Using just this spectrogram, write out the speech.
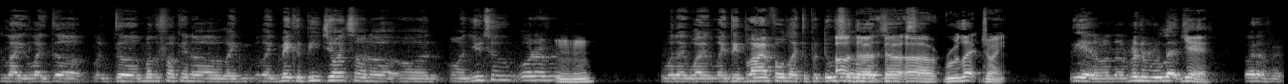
like like the like the motherfucking uh like like make a beat joints on uh on on YouTube or whatever. Mhm. Where they like, like they blindfold like the producer. oh the the uh roulette joint. Yeah, the, the rhythm roulette. Yeah. joint, Whatever.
